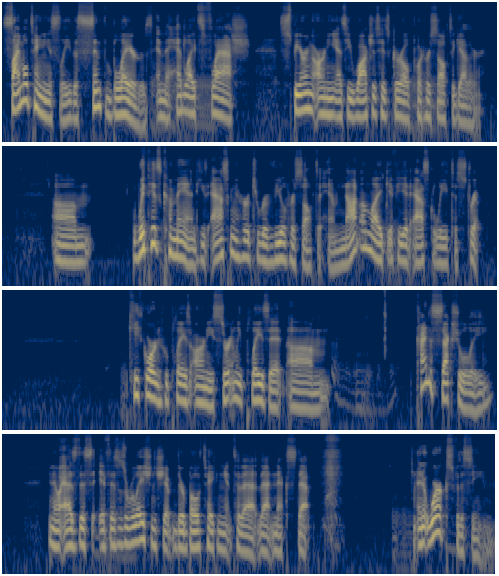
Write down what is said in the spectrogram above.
Simultaneously, the synth blares and the headlights flash, spearing Arnie as he watches his girl put herself together. Um, with his command, he's asking her to reveal herself to him, not unlike if he had asked Lee to strip. Keith Gordon, who plays Arnie, certainly plays it um, kind of sexually you know as this if this is a relationship they're both taking it to that that next step and it works for the scene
